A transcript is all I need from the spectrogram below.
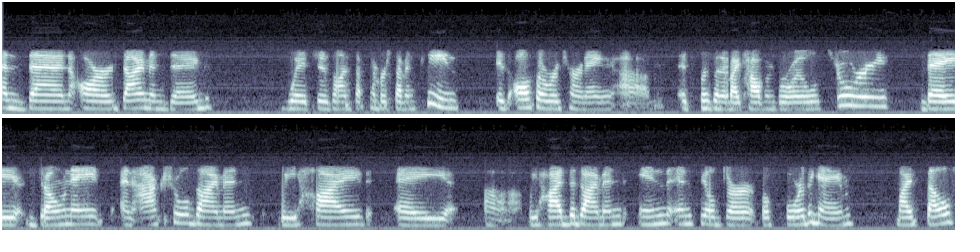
and then our Diamond Dig, which is on September 17th, is also returning. Um, it's presented by Calvin Broyles Jewelry. They donate an actual diamond. We hide a uh, we hide the diamond in the infield dirt before the game. Myself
